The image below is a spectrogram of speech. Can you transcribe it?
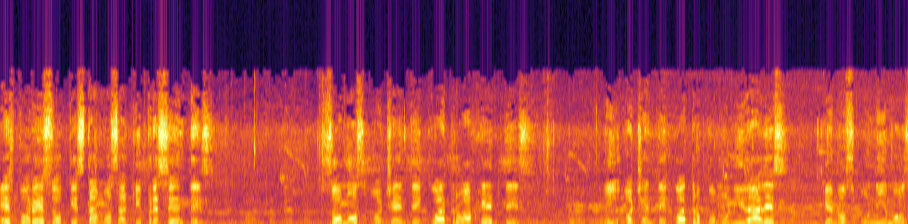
Es por eso que estamos aquí presentes. Somos 84 agentes y 84 comunidades que nos unimos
